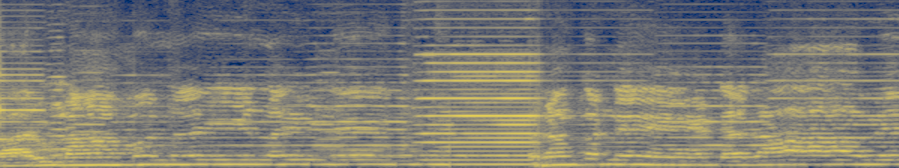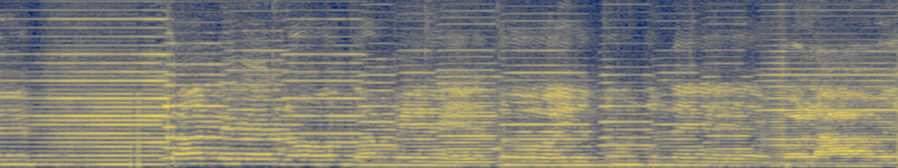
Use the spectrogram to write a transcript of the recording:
તારું નામ લઈ લઈને રંગને ડરાવે તને નો ગમે તોય તુજને ભળાવે.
